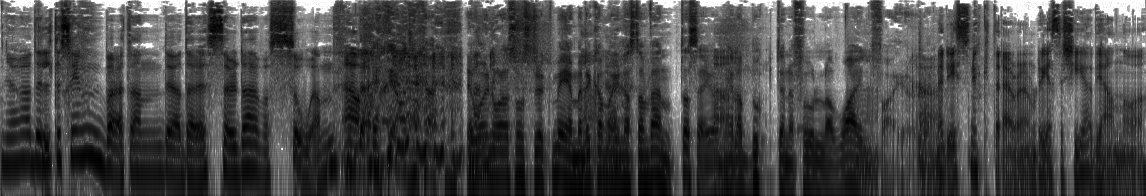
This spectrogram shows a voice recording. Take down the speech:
Ja, det är lite synd bara att han dödade Sir Davos son. Ja. Det var ju några som strök med men det kan man ju nästan vänta sig om hela bukten är full av wildfire. Men det är snyggt det där med de reser kedjan och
